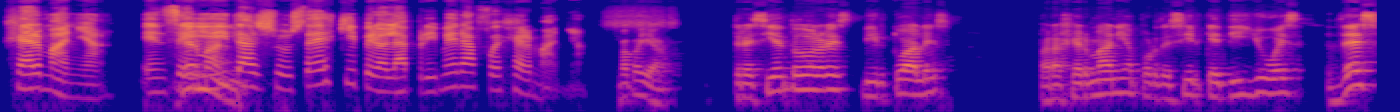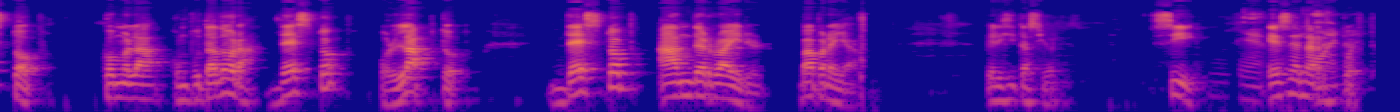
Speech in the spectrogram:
Germania. Enseguida Juseski, pero la primera fue Germania. Va para allá. 300 dólares virtuales para Germania por decir que DU es desktop, como la computadora, desktop o laptop. Desktop Underwriter. Va para allá. Felicitaciones. Sí, esa es la respuesta.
